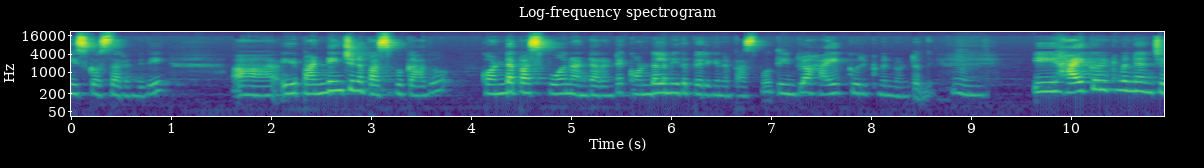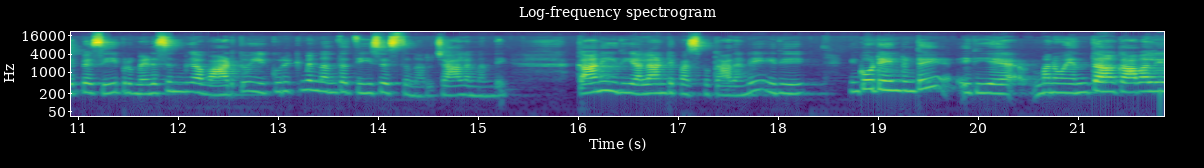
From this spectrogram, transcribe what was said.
తీసుకొస్తారండి ఇది. ఇది పండించిన పసుపు కాదు కొండ పసుపు అని అంటారు. అంటే కొండల మీద పెరిగిన పసుపు దీంట్లో హై కురిక్మిన్ ఉంటుంది. ఈ హై కురిక్మిన్ అని చెప్పేసి ఇప్పుడు మెడిసిన్గా వాడుతూ ఈ కురిక్మిన్ అంతా తీసేస్తున్నారు చాలామంది. కానీ ఇది ఎలాంటి పసుపు కాదండి. ఇది ఇంకోటి ఏంటంటే ఇది మనం ఎంత కావాలి?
